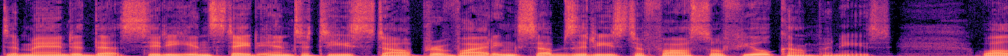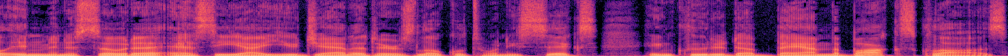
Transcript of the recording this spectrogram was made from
demanded that city and state entities stop providing subsidies to fossil fuel companies. While in Minnesota, SEIU Janitors Local 26 included a ban the box clause,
